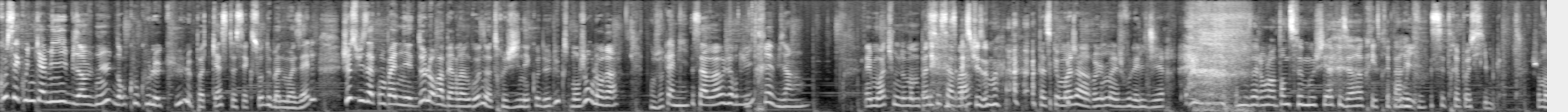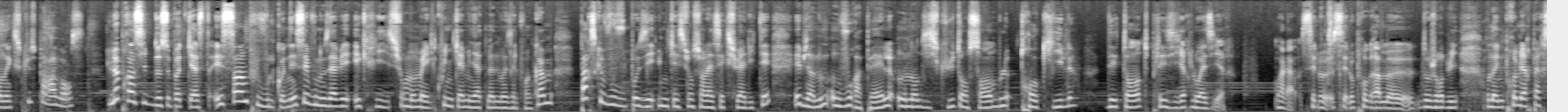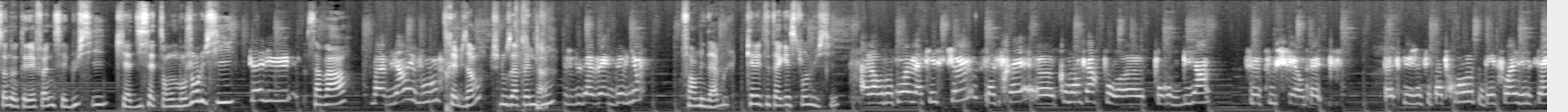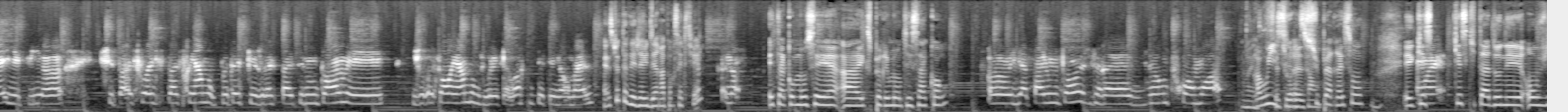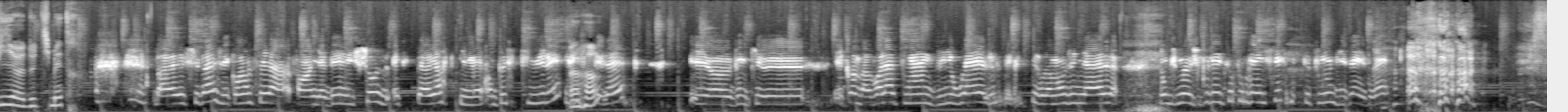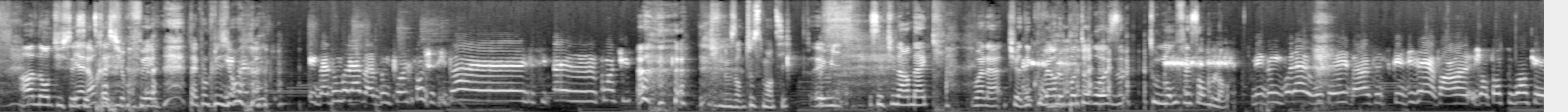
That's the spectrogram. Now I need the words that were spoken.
Coucou, c'est Queen Camille, bienvenue dans Coucou le cul, le podcast sexo de Mademoiselle. Je suis accompagnée de Laura Berlingo, notre gynéco de luxe. Bonjour Laura. Bonjour Camille. Ça va aujourd'hui? Très bien. Et moi, tu me demandes pas si ça va Excuse-moi. Parce que moi j'ai un rhume et je voulais le dire. Nous allons l'entendre se moucher à plusieurs reprises. Oui, Préparez-vous. c'est très possible. Je m'en excuse par avance. Le principe de ce podcast est simple, vous le connaissez, vous nous avez écrit sur mon mail queencamille@mademoiselle.com parce que vous vous posez une question sur la sexualité. Eh bien nous, on vous rappelle, on en discute ensemble, tranquille, détente, plaisir, loisir. Voilà, c'est le, c'est le programme euh, d'aujourd'hui. On a une première personne au téléphone, c'est Lucie, qui a 17 ans. Bonjour Lucie, Salut, ça va? Bah bien et vous? Très bien, tu nous appelles d'où? Je vous appelle de Lyon. Formidable. Quelle était ta question Lucie? Alors donc moi ma question, ça serait euh, comment faire pour, euh, pour bien se toucher en fait? Parce que je sais pas trop, des fois j'essaye et puis euh, je sais pas, soit il se passe rien donc peut-être que je reste pas assez longtemps mais je ressens rien donc je voulais savoir si c'était normal. Est-ce que tu as déjà eu des rapports sexuels? Euh, non, Et t'as commencé à expérimenter ça quand? Euh, il y a pas longtemps, je dirais deux ou trois mois. Ah oui, c'est récent. super récent. Et qu'est-ce Ouais. qu'est-ce qui t'a donné envie euh, de t'y mettre? Bah je sais pas, j'ai commencé à... Enfin il y a des choses extérieures qui m'ont un peu stimulée, Uh-huh. je dirais. Et euh, donc, euh, et comme bah voilà, tout le monde dit ouais, le sexe c'est vraiment génial. Donc je, me, je voulais surtout vérifier si ce que tout le monde disait est vrai. Ah non, tu sais, Et c'est alors, très t'as- surfait. Ta conclusion Et bah donc voilà, bah, donc pour l'instant je suis pas, euh, je suis pas euh, convaincue. Ils nous ont tous menti. Et Eh oui, c'est une arnaque. Voilà, tu as découvert le poteau rose. Tout le monde fait semblant. Mais donc voilà, vous savez, bah, c'est ce que je disais. Enfin, j'entends souvent que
